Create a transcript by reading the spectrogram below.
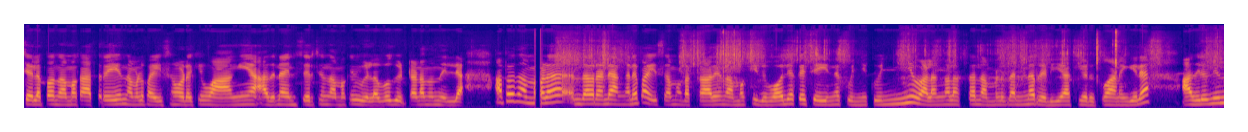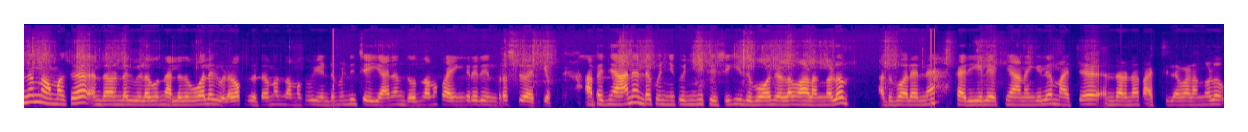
ചിലപ്പോൾ നമുക്ക് അത്രയും നമ്മൾ പൈസ മുടക്കി വാങ്ങി അതിനനുസരിച്ച് നമുക്ക് വിളവ് കിട്ടണമെന്നില്ല. അപ്പോൾ നമ്മൾ എന്താ പറയണ്ടേ അങ്ങനെ പൈസ മുടക്കാതെ നമുക്ക് ഇതുപോലെയൊക്കെ ചെയ്യുന്ന കുഞ്ഞു കുഞ്ഞു വളങ്ങളൊക്കെ നമ്മൾ തന്നെ റെഡിയാക്കി എടുക്കുകയാണെങ്കിൽ അതിൽ നിന്നും നമുക്ക് എന്താ പറയുക വിളവ് നല്ലതുപോലെ വിളവൊക്കെ കിട്ടുമ്പോൾ നമുക്ക് വീണ്ടും വീണ്ടും ചെയ്യാനും തോന്നും. നമുക്ക് ഭയങ്കര ഒരു ഇൻട്രസ്റ്റ് ആയിരിക്കും. അപ്പം ഞാൻ എന്റെ കുഞ്ഞു കുഞ്ഞു കൃഷിക്ക് ഇതുപോലെയുള്ള വളങ്ങളും അതുപോലെ തന്നെ കരിയിലൊക്കെ ആണെങ്കിൽ മറ്റ് എന്താ പറയുക പച്ചില വളങ്ങളും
